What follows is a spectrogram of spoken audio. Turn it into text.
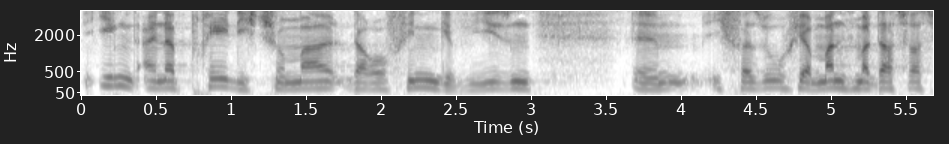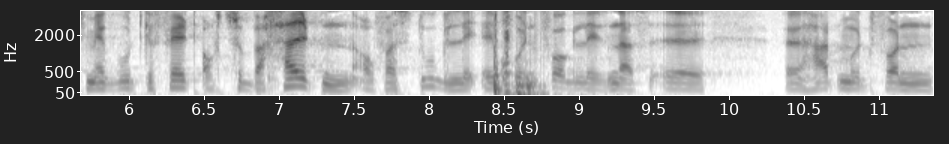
irgendeiner Predigt schon mal darauf hingewiesen. Ähm, ich versuche ja manchmal das, was mir gut gefällt, auch zu behalten, auch was du äh, vorhin vorgelesen hast, äh, äh, Hartmut von,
